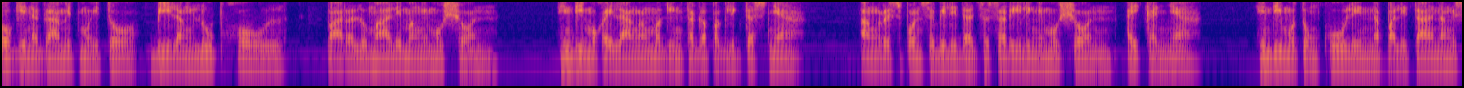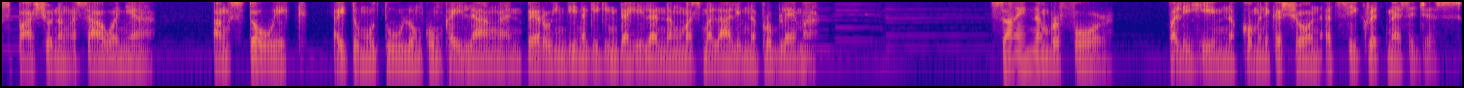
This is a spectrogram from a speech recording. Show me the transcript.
O ginagamit mo ito bilang loophole para lumalim ang emosyon. Hindi mo kailangang maging tagapagligtas niya. Ang responsibilidad sa sariling emosyon ay kanya. Hindi mo tungkulin na palitan ang espasyo ng asawa niya. Ang stoic ay tumutulong kung kailangan pero hindi nagiging dahilan ng mas malalim na problema. Sign number 4. Palihim na komunikasyon at secret messages.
